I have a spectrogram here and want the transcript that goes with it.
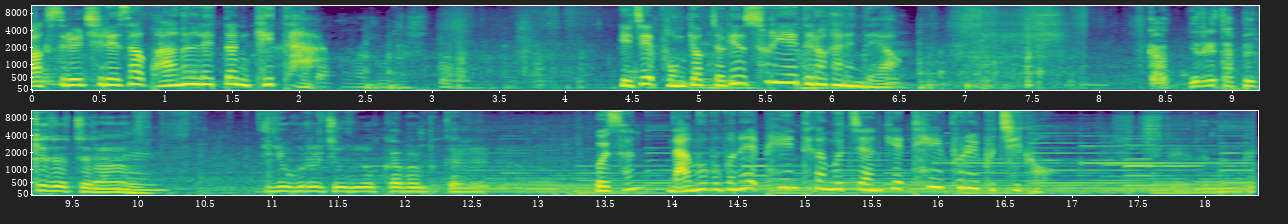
왁스를 칠해서 광을 냈던 기타. 이제 본격적인 수리에 들어가는데요. 까 이렇게 다 벗겨졌잖아. 이 요거를 지금 요 까만 빛깔을 우선 나무 부분에 페인트가 묻지 않게 테이프를 붙이고 칠해야 되는데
